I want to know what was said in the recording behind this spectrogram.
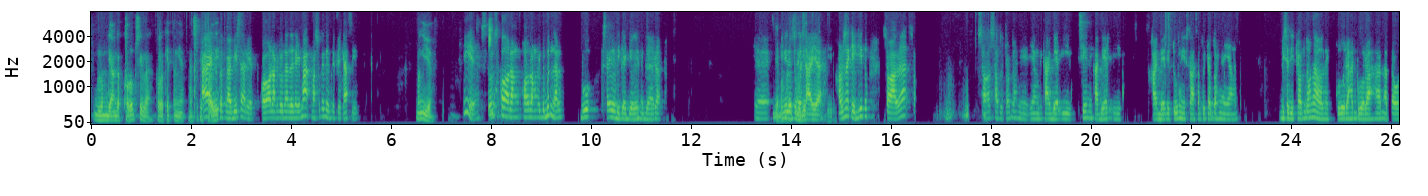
belum dianggap korupsi lah. Kalau kita niat ngasih ah, kecuali tetap nggak bisa, Rit. Kalau orang itu udah nerima, masuknya gratifikasi. emang iya. Iya, terus kalau orang kalau orang itu benar, Bu, saya udah digaji oleh negara. Ya, Ya, ini udah tugas gitu. saya. Harusnya kayak gitu. Soalnya salah satu contoh nih yang di KBRI sini KBRI KBRI itu nih salah satu contohnya yang bisa dicontoh lah oleh kelurahan-kelurahan atau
